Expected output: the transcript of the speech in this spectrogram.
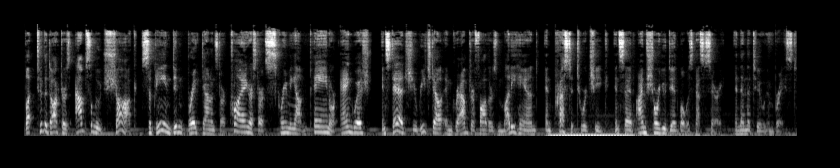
But to the doctor's absolute shock, Sabine didn't break down and start crying or start screaming out in pain or anguish. Instead, she reached out and grabbed her father's muddy hand and pressed it to her cheek and said, I'm sure you did what was necessary. And then the two embraced.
